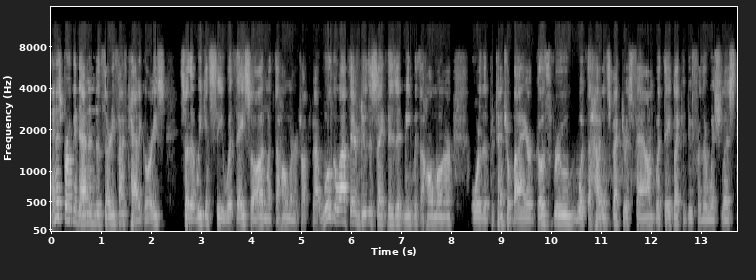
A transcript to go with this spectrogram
and it's broken down into 35 categories so that we can see what they saw and what the homeowner talked about. We'll go out there, do the site visit, meet with the homeowner or the potential buyer, go through what the HUD inspector has found, what they'd like to do for their wish list.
